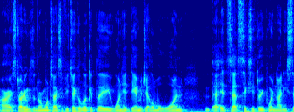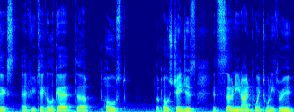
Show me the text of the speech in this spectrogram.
Alright, starting with the normal text, if you take a look at the one hit damage at level 1, uh, it's at 63.96. And if you take a look at the post the post changes, it's 79.23.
